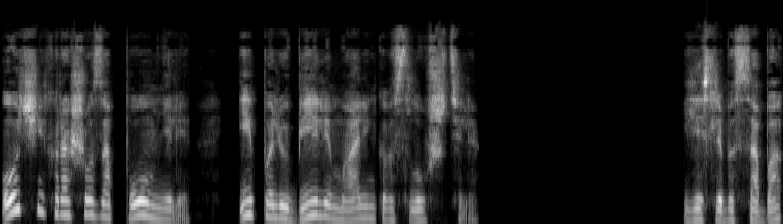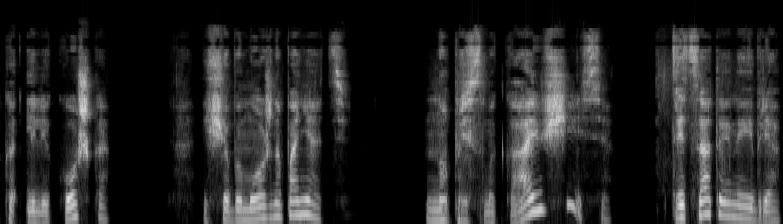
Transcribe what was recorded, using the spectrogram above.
очень хорошо запомнили и полюбили маленького слушателя. Если бы собака или кошка, еще бы можно понять. Но присмыкающиеся... 30 ноября.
